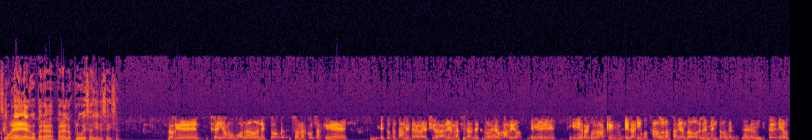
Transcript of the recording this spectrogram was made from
siempre hay algo para para los clubes ahí en Ezeiza. Lo que teníamos guardado en stock son las cosas que esto totalmente agradecido a la Nacional de Clubes de Barrio. Eh, si recordás que el año pasado nos habían dado elementos en, el ministerio,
